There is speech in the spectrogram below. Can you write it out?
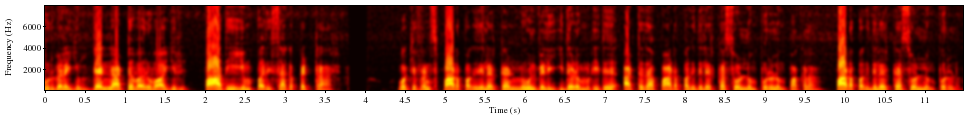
ஊர்களையும் தென்னாட்டு வருவாயில் பாதியையும் பரிசாக பெற்றார். ஓகே ஃப்ரெண்ட்ஸ் பாடப்பகுதியில் இருக்க நூல்வெளி இதோட முடியுது. அடுத்ததாக பாடப்பகுதியில் இருக்க சொல்லும் பொருளும் பார்க்கலாம். பாடப்பகுதியில் இருக்க சொல்லும் பொருளும்.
